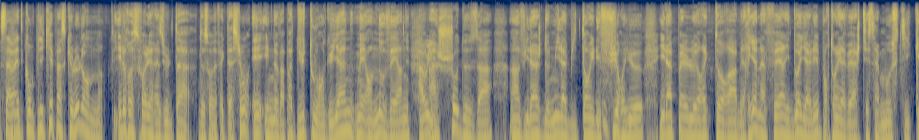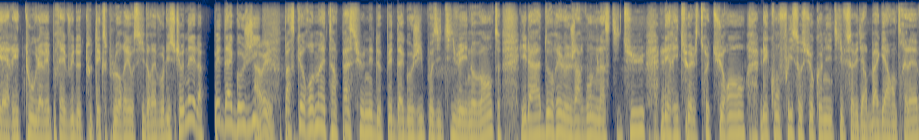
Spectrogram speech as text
ça va être compliqué parce que le lendemain, il reçoit les résultats de son affectation et il ne va pas du tout en Guyane, mais en Auvergne, Ah oui. à Chaudeza, un village de 1000 habitants. Il est furieux, il appelle le rectorat, mais rien à faire, il doit y aller. Pourtant, il avait acheté sa moustiquaire et tout. Il avait prévu de tout explorer aussi, de révolutionner la pédagogie. Ah oui. Parce que Romain est un passionné de pédagogie positive et innovante. Il a adoré le jargon de l'Institut, les rituels structurants, les conflits socio-cognitifs, ça veut dire bagarre entre élèves,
